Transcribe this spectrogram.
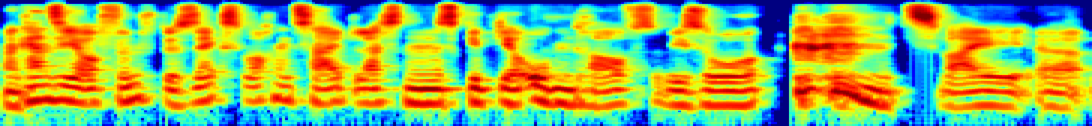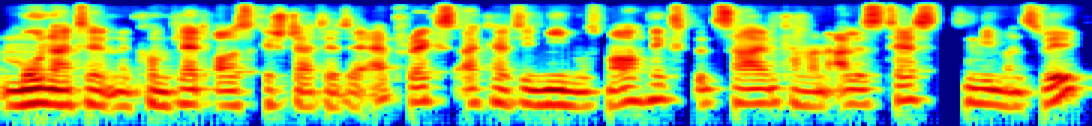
Man kann sich auch fünf bis sechs Wochen Zeit lassen. Es gibt ja obendrauf sowieso zwei äh, Monate eine komplett ausgestattete AppRex Akademie, muss man auch nichts bezahlen, kann man alles testen, wie man es will.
